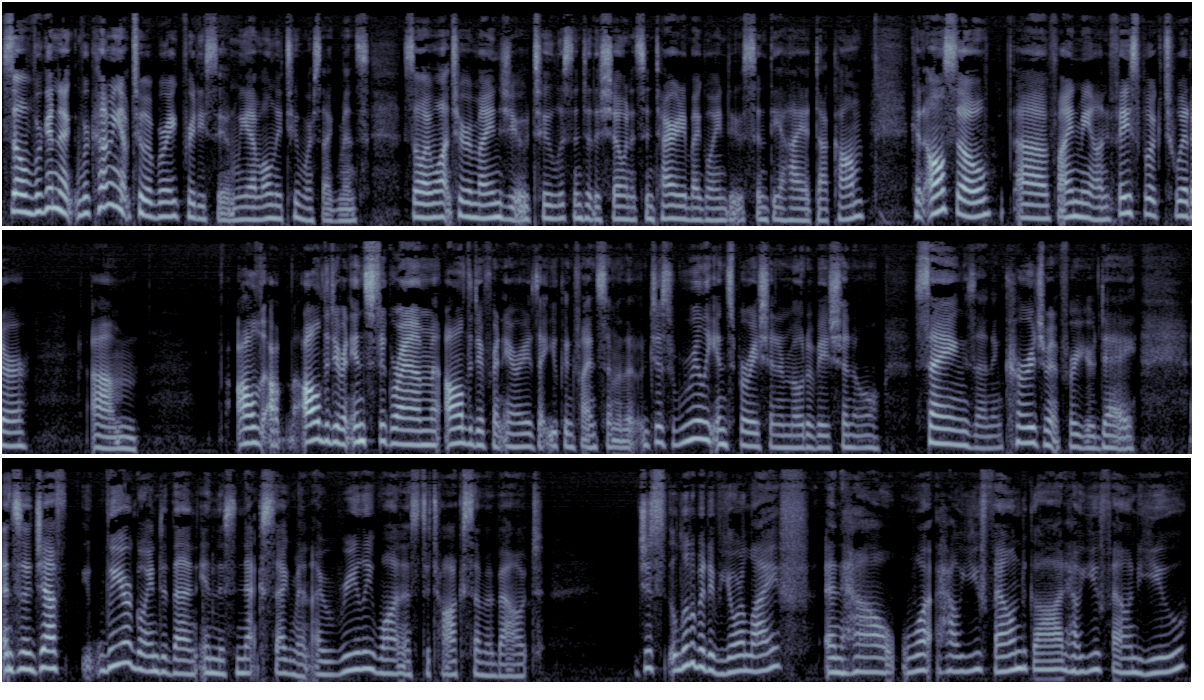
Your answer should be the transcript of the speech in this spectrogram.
So we're gonna we're coming up to a break pretty soon. We have only two more segments. So I want to remind you to listen to the show in its entirety by going to cinthiahiett.com. You can also uh, find me on Facebook, Twitter, um, all all the different Instagram, all the different areas that you can find some of the just really inspiration and motivational sayings and encouragement for your day. And so, Jeff, we are going to then in this next segment. I really want us to talk some about just a little bit of your life and how what how you found God, how you found you,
